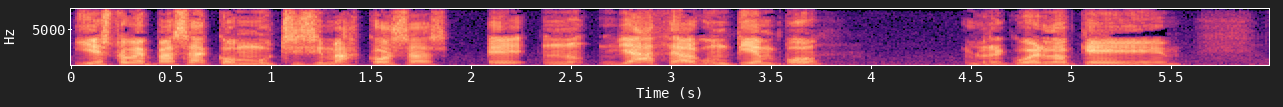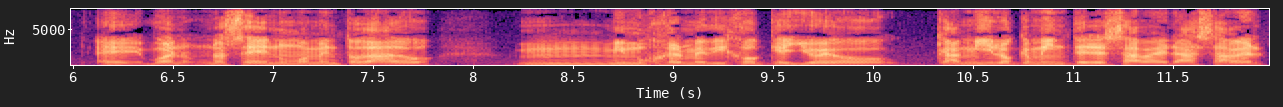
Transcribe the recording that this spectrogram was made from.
Y esto me pasa con muchísimas cosas. Eh, ya hace algún tiempo, recuerdo que, eh, bueno, no sé, en un momento dado, mmm, mi mujer me dijo que yo, que a mí lo que me interesaba era saber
